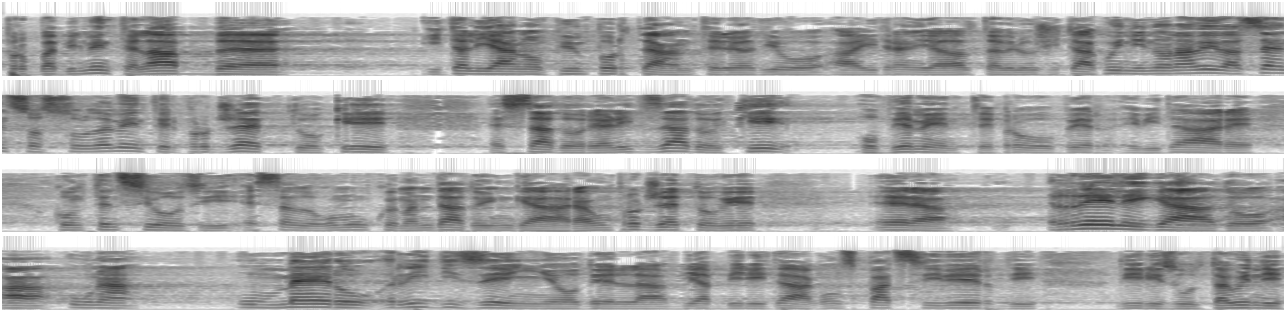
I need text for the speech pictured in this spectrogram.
probabilmente l'hub italiano più importante relativo ai treni ad velocità, quindi non aveva senso assolutamente il progetto che è stato realizzato e che ovviamente proprio per evitare contenziosi è stato comunque mandato in gara, un progetto che era relegato a una, un mero ridisegno della viabilità con spazi verdi di risulta. Quindi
